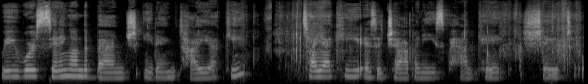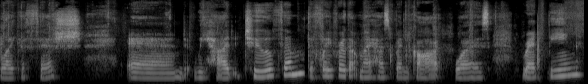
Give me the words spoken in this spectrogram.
We were sitting on the bench eating taiyaki. Taiyaki is a Japanese pancake shaped like a fish, and we had two of them. The flavor that my husband got was red bean,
